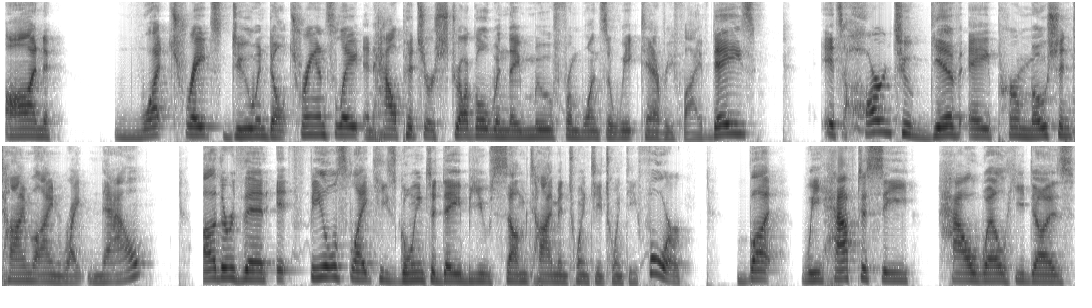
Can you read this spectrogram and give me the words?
on what traits do and don't translate and how pitchers struggle when they move from once a week to every five days. It's hard to give a promotion timeline right now, other than it feels like he's going to debut sometime in 2024, but we have to see how well he does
